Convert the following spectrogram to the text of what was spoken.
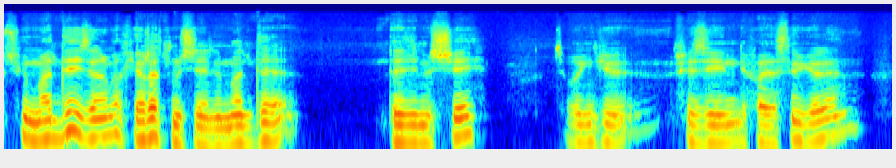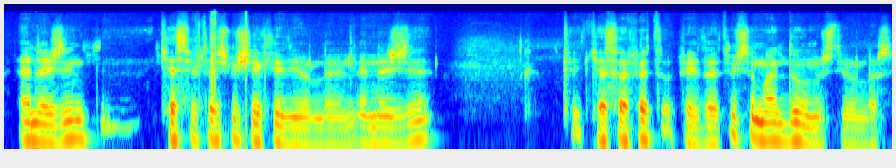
Çünkü maddeyi Cenab-ı Hak yaratmış yani. Madde dediğimiz şey işte bugünkü fiziğin ifadesine göre enerjinin kesifleşmiş şekli diyorlar. Yani enerji kesafet peyda etmiş de madde olmuş diyorlar.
